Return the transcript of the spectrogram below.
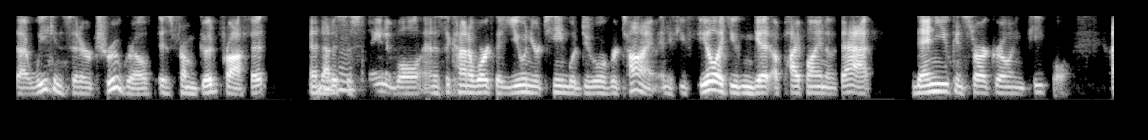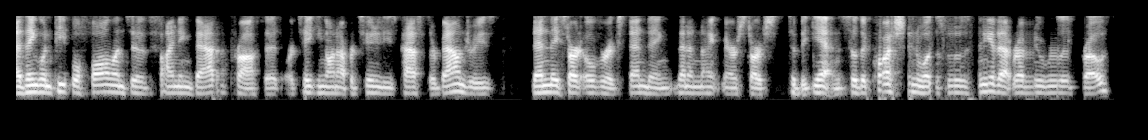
that we consider true growth is from good profit and that mm-hmm. is sustainable and it's the kind of work that you and your team would do over time. And if you feel like you can get a pipeline of that then you can start growing people. I think when people fall into finding bad profit or taking on opportunities past their boundaries then they start overextending then a nightmare starts to begin. So the question was was any of that revenue really growth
